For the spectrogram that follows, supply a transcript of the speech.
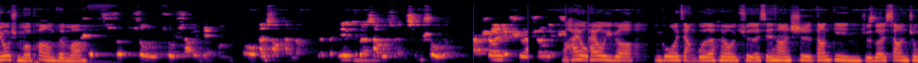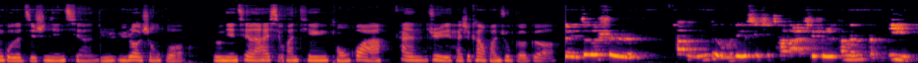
没有什么胖子吗？瘦瘦瘦少一点，我很少看到。对，本地基本上都是很清瘦的，男生也是，女生也是。还有还有一个。你跟我讲过的很有趣的现象是，当地你觉得像中国的几十年前娱娱乐生活，有年轻人还喜欢听童话、看剧，还是看《还珠格格》？对，这个是他们对我们的一个信息差吧。其实他们本地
